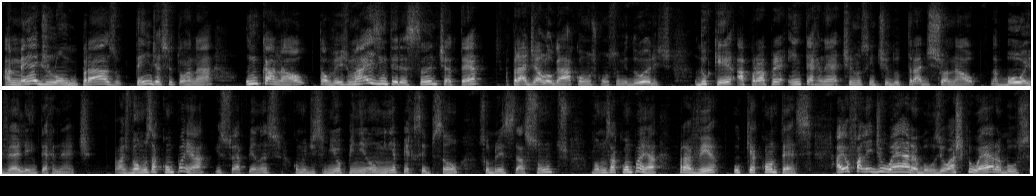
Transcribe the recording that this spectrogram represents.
a médio e longo prazo tende a se tornar um canal talvez mais interessante até para dialogar com os consumidores do que a própria internet no sentido tradicional, da boa e velha internet. Mas vamos acompanhar, isso é apenas, como eu disse, minha opinião, minha percepção sobre esses assuntos. Vamos acompanhar para ver o que acontece. Aí eu falei de wearables, eu acho que wearables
